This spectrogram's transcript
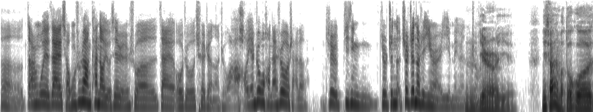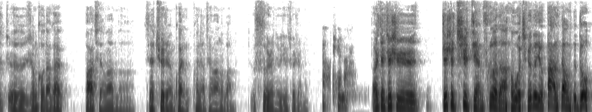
呃，当然我也在小红书上看到有些人说在欧洲确诊了之后啊，好严重，好难受啥的。这毕竟就是真的，这真的是因人而异，每个人的症嗯，因人而异。你想想吧，德国呃人口大概八千万吧，现在确诊快快两千万了吧？四个人就一个确诊吗。哦天哪，而且这是这是去检测的啊，我觉得有大量的都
